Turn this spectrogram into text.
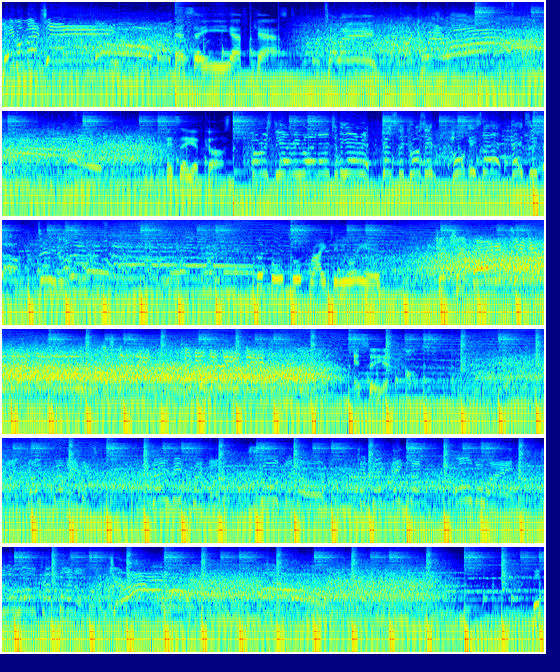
Lionel Messi! Oh my SAEF Cast. Balotelli! Aguero! SAF Cast. Forestieri right into the area, gets the cross in, Hawk is there, heads it down, Dean is there! Football talk right in your ears. Chips it forward and Sergi Roberto! Astounding! Can you believe this? SAF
